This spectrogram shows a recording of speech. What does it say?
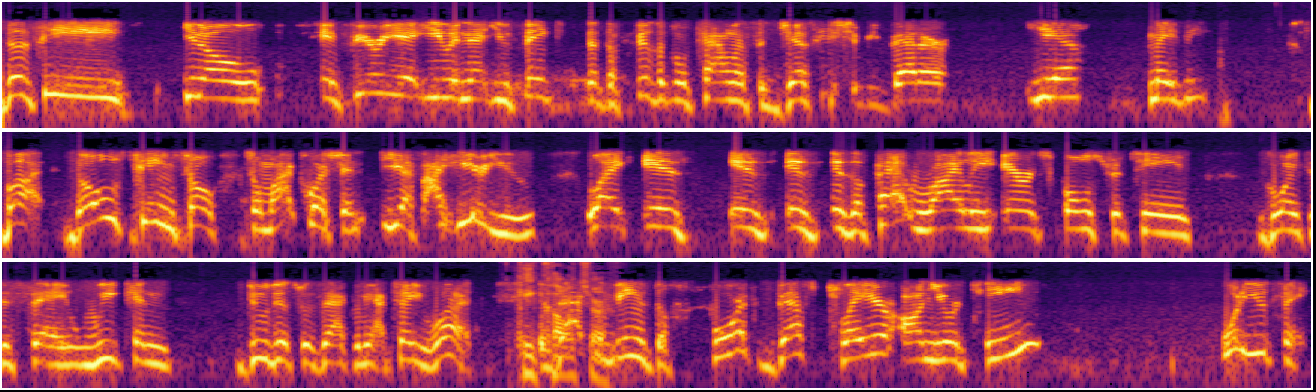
Does he, you know, infuriate you in that you think that the physical talent suggests he should be better? Yeah, maybe. But those teams. So, so my question. Yes, I hear you. Like, is is is is a Pat Riley, Erik Spoelstra team going to say we can do this with Zach LaVine? I tell you what, He if Zach culture. LaVine's the fourth best player on your team, what do you think?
